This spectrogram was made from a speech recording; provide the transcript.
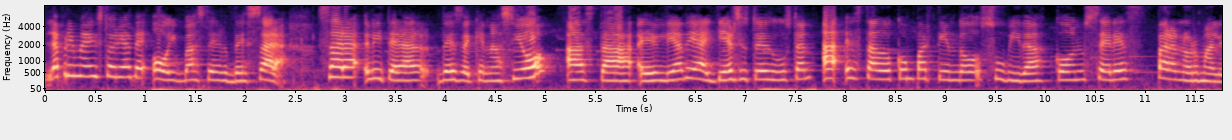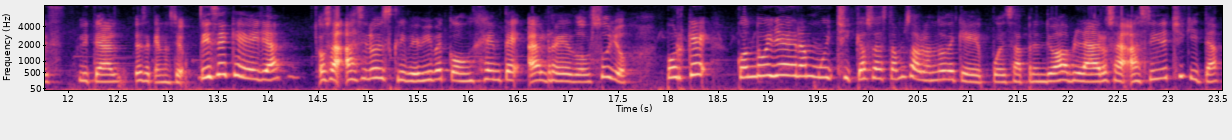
la primera historia de hoy va a ser de Sara. Sara, literal, desde que nació hasta el día de ayer, si ustedes gustan, ha estado compartiendo su vida con seres paranormales, literal, desde que nació. Dice que ella, o sea, así lo describe, vive con gente alrededor suyo. ¿Por qué? Cuando ella era muy chica, o sea, estamos hablando de que pues aprendió a hablar, o sea, así de chiquita,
